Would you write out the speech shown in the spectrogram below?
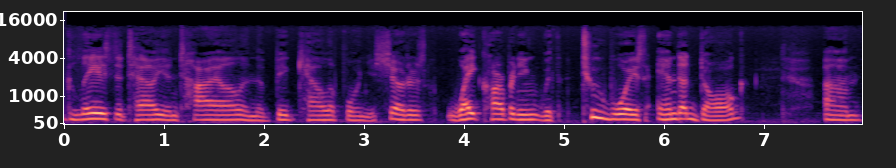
glazed Italian tile and the big California shutters, white carpeting with two boys and a dog. Um,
